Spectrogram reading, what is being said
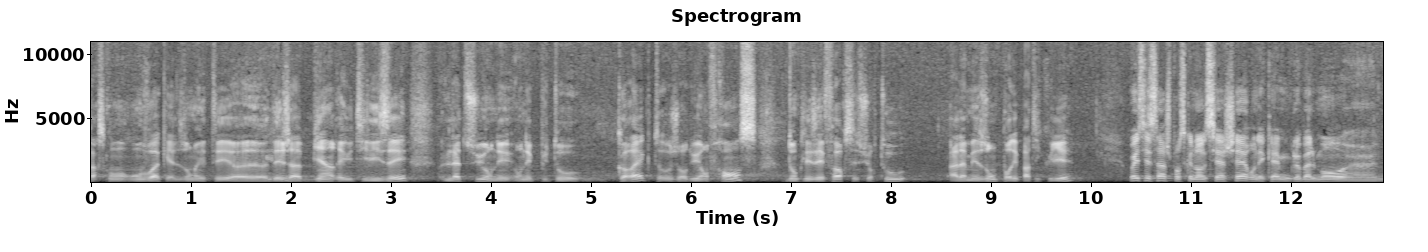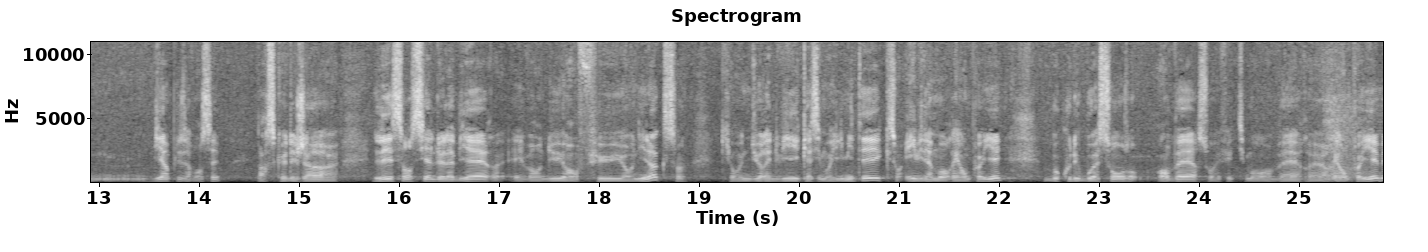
parce qu'on voit qu'elles ont été euh, déjà bien réutilisées. Là-dessus, on est, on est plutôt correct aujourd'hui en France. Donc les efforts, c'est surtout à la maison pour les particuliers? Oui, c'est ça. Je pense que dans le CHR, on est quand même globalement euh, bien plus avancé parce que déjà l'essentiel de la bière est vendu en fût en inox, qui ont une durée de vie quasiment illimitée, qui sont évidemment réemployés. Beaucoup de boissons en verre sont effectivement en verre euh, réemployés.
